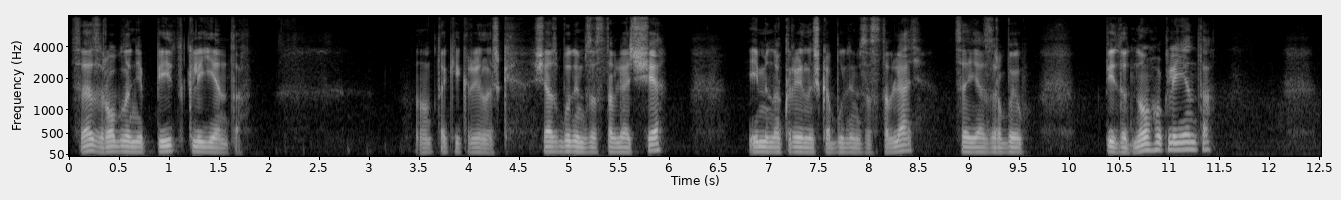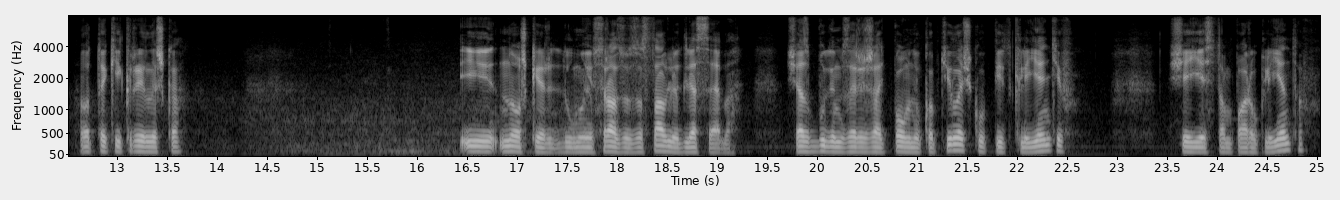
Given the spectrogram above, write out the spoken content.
Це зроблені під клієнта. Ось такі крилишки. Зараз будемо заставляти ще. Іменно крилишка будемо заставляти. Це я зробив під одного клієнта. От такі крилишка. І ножки, думаю, сразу заставлю для себе. Зараз будемо заряджати повну коптілочку під клієнтів. Ще є там пару клієнтів.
